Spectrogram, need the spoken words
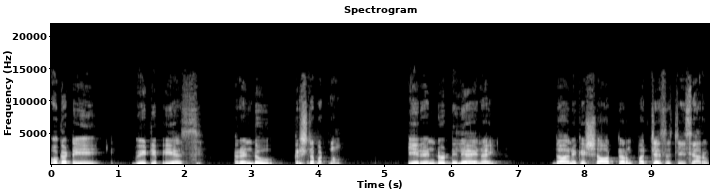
ఒకటి వీటిపిఎస్ రెండు కృష్ణపట్నం. ఈ రెండు డిలే అయినాయి. దానికి షార్ట్ టర్మ్ పర్చేసెస్ చేశారు.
